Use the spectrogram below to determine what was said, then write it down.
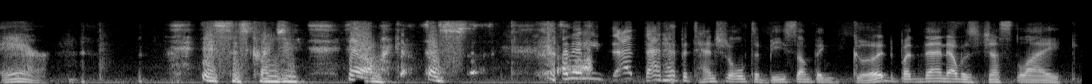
air. it's just crazy. Yeah, oh my god, that's And I mean, that that had potential to be something good, but then I was just like,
